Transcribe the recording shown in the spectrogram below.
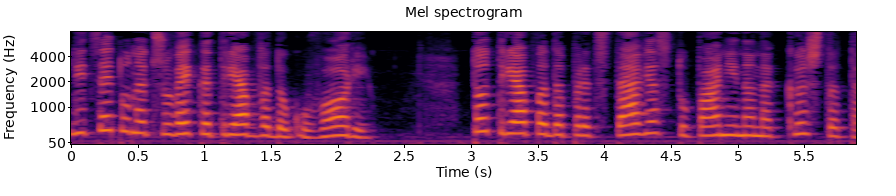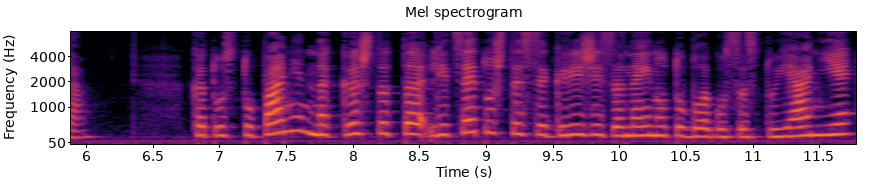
Лицето на човека трябва да говори. То трябва да представя стопанина на къщата. Като стопанин на къщата, лицето ще се грижи за нейното благосъстояние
